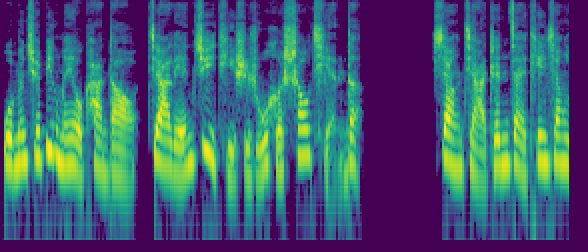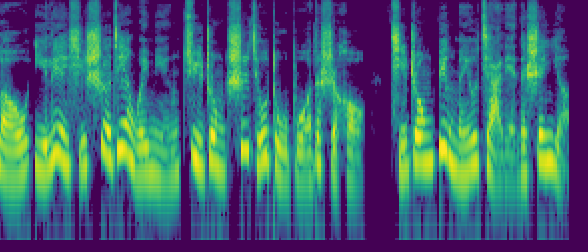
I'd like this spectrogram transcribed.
我们却并没有看到贾琏具体是如何烧钱的。像贾珍在天香楼以练习射箭为名聚众吃酒赌博的时候。其中并没有贾琏的身影。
